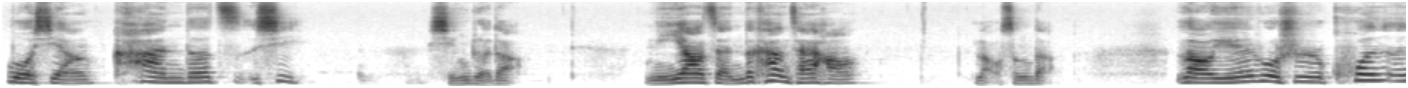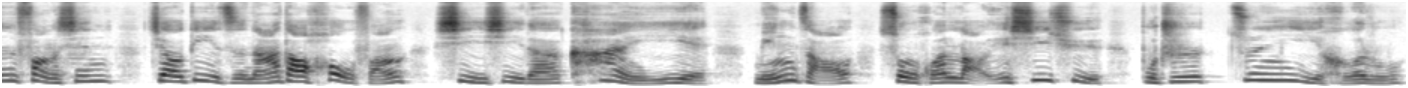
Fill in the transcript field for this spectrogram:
莫想看得仔细。”行者道：“你要怎的看才好？”老僧道：“老爷若是宽恩放心，叫弟子拿到后房细细的看一夜，明早送还老爷西去，不知尊意何如？”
